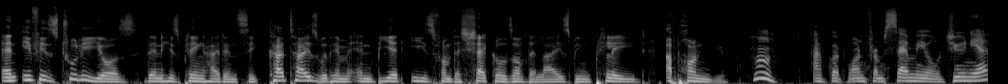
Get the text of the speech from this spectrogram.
And if he's truly yours, then he's playing hide and seek. Cut ties with him and be at ease from the shackles of the lies being played upon you. I've got one from Samuel Jr.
